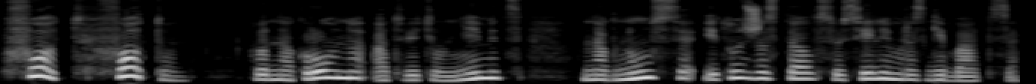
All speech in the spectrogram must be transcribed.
«Фот! Фот он!» — хладнокровно ответил немец, нагнулся и тут же стал с усилием разгибаться,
